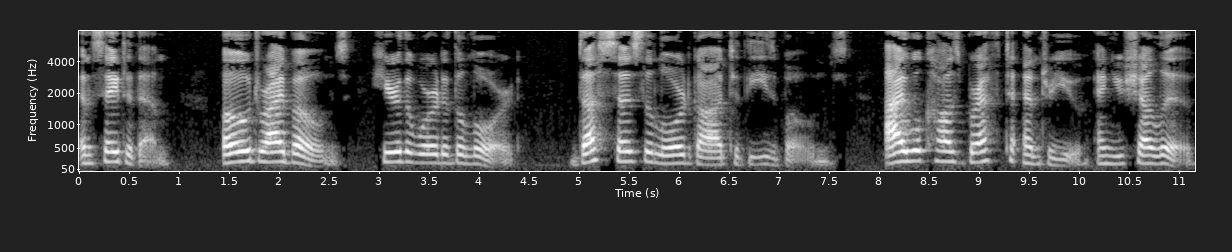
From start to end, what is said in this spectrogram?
and say to them, O dry bones, hear the word of the Lord. Thus says the Lord God to these bones I will cause breath to enter you, and you shall live.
